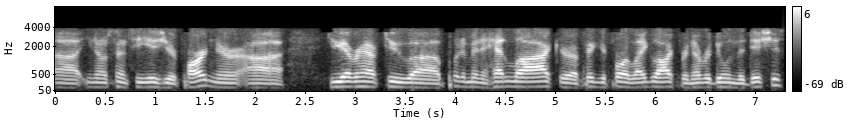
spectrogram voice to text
uh, you know, since he is your partner, uh, do you ever have to uh, put him in a headlock or a figure four leg lock for never doing the dishes?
